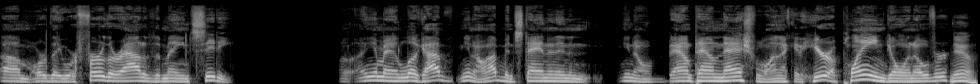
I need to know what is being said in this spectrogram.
um, or they were further out of the main city. Uh, I mean, look, I've you know I've been standing in you know downtown Nashville, and I could hear a plane going over. Yeah.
